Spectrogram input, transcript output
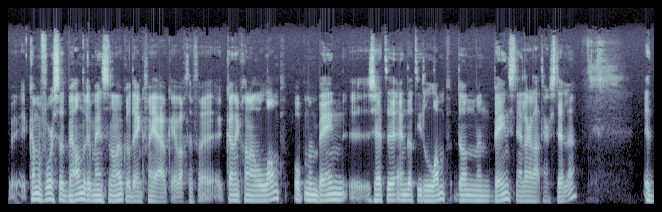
ik kan me voorstellen dat bij andere mensen dan ook wel denken: van ja, oké, wacht even. Kan ik gewoon een lamp op mijn been eh, zetten en dat die lamp dan mijn been sneller laat herstellen? Het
